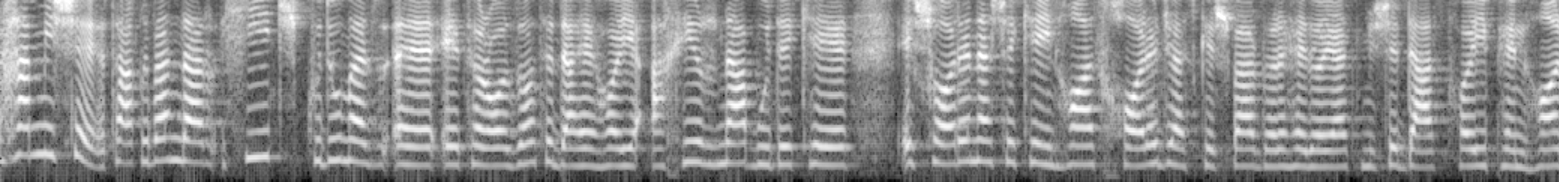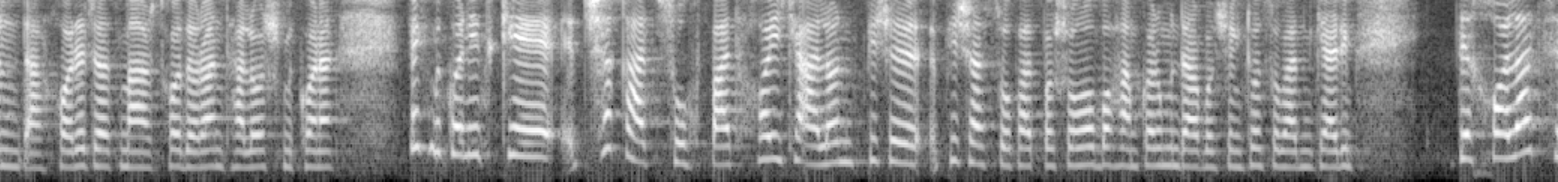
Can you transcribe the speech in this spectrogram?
همیشه تقریبا در هیچ کدوم از اعتراضات دهه های اخیر نبوده که اشاره نشه که اینها از خارج از کشور داره هدایت میشه. دست های پنهان در خارج از مرزها دارن تلاش می‌کنن. فکر می‌کنید که چقدر صحبت هایی که الان پیش, پیش از صحبت با شما با همکارمون در واشنگتن صحبت می‌کردیم دخالت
